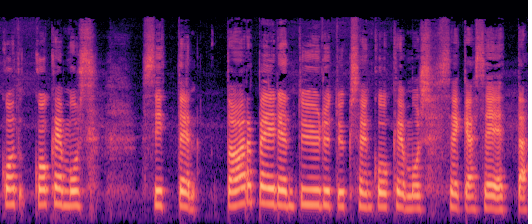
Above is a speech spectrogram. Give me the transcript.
ko- kokemus, sitten tarpeiden tyydytyksen kokemus sekä se, että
